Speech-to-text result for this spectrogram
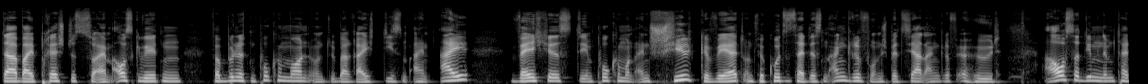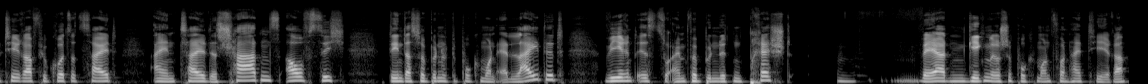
Dabei prescht es zu einem ausgewählten verbündeten Pokémon und überreicht diesem ein Ei, welches dem Pokémon ein Schild gewährt und für kurze Zeit dessen Angriffe und Spezialangriff erhöht. Außerdem nimmt Heitera für kurze Zeit einen Teil des Schadens auf sich, den das verbündete Pokémon erleidet, während es zu einem Verbündeten prescht, werden gegnerische Pokémon von Hytera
